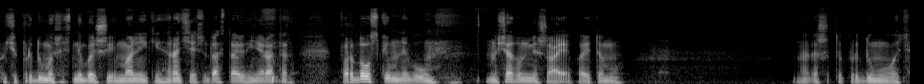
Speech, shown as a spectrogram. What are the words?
Хочу придумати щось небольшой, маленький. Раніше я сюди ставив генератор фордовський у мене був. Но зараз він мешає, поэтому надо что-то придумывать.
